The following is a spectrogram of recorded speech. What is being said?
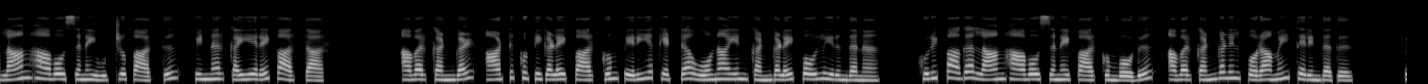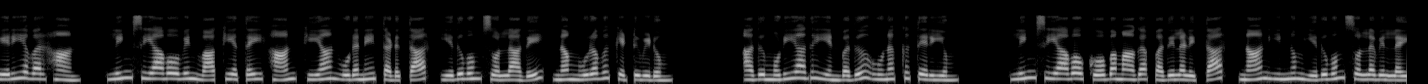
லாங் ஹாவோசனை உற்று பார்த்து பின்னர் கையரை பார்த்தார். அவர் கண்கள் ஆட்டுக்குட்டிகளை பார்க்கும் பெரிய கெட்ட ஓநாயின் கண்களைப் போல் இருந்தன. குறிப்பாக லாங் ஹாவோசனை பார்க்கும்போது அவர் கண்களில் பொறாமை தெரிந்தது. பெரியவர் ஹான் லிங் சியாவோவின் வாக்கியத்தை ஹான் கியான் உடனே தடுத்தார் எதுவும் சொல்லாதே நம் உறவு கெட்டுவிடும். அது முடியாது என்பது உனக்கு தெரியும் லிங் சியாவோ கோபமாக பதிலளித்தார் நான் இன்னும் எதுவும் சொல்லவில்லை.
